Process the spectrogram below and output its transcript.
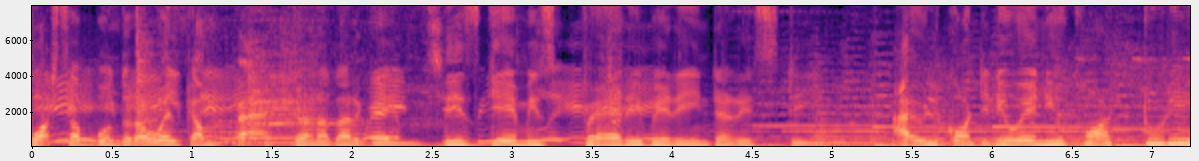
হোয়াটস আপ বন্ধুরা? Welcome back to another game this game is very very interesting I will continue a new part today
